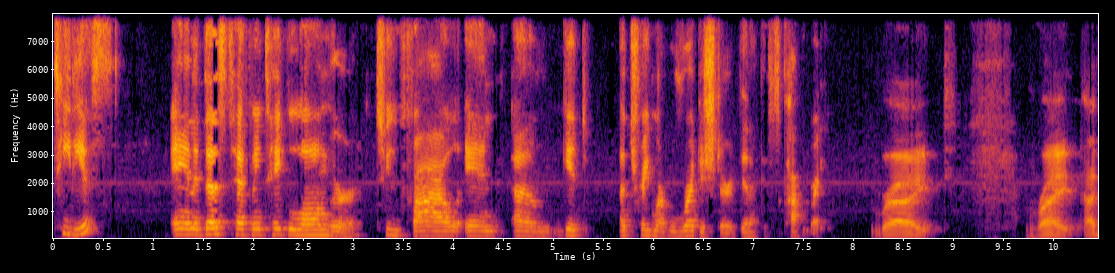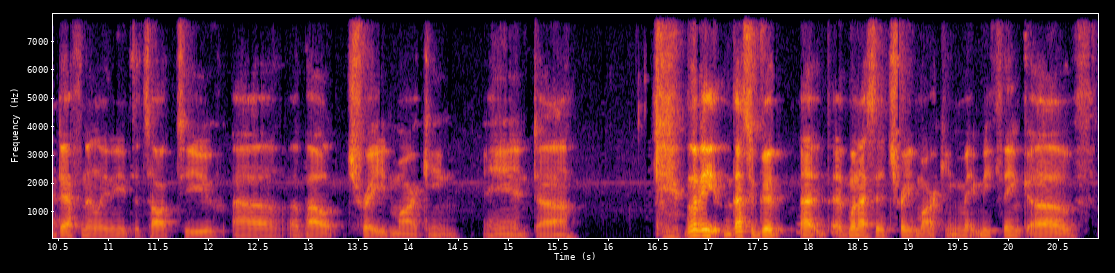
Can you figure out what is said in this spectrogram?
tedious, and it does definitely take longer to file and um, get a trademark registered than I could just copyright. Right, right. I definitely need to talk to you uh, about trademarking and. Uh, let me. That's a good. Uh, uh when I said trademarking, make me think of.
